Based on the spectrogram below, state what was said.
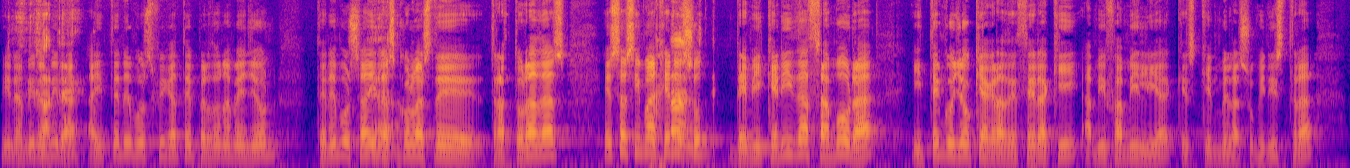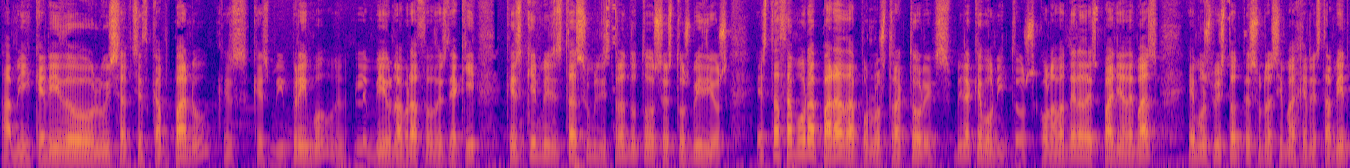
Mira, mira, mira, ahí tenemos, fíjate, perdóname John, tenemos ahí las colas de tractoradas. Esas imágenes son de mi querida Zamora y tengo yo que agradecer aquí a mi familia, que es quien me las suministra, a mi querido Luis Sánchez Campano, que es, que es mi primo, le envío un abrazo desde aquí, que es quien me está suministrando todos estos vídeos. Está Zamora parada por los tractores, mira qué bonitos, con la bandera de España además, hemos visto antes unas imágenes también,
